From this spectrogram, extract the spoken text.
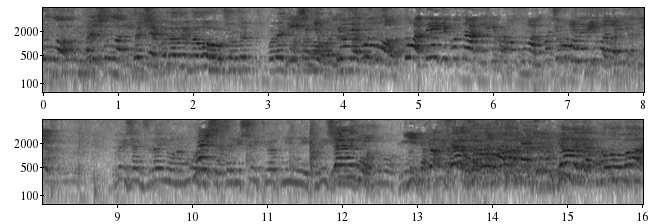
воно не Зачем подали в налогову, що вже подать Рішення постанову його не 30 було. числа? Хто? Де депутати, які проголосували? Чому вони сьогодні не здесь? Ви ж як з району можете ж- це рішити і відмінити. Я не можу. Я, голова, я як голова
